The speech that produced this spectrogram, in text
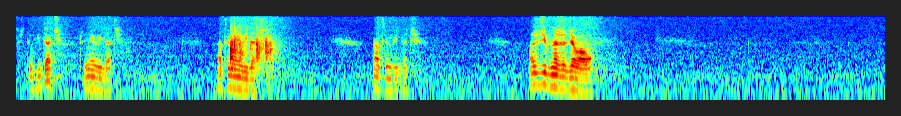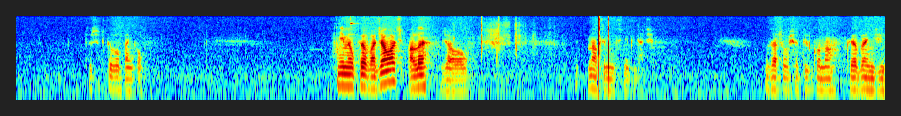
Coś tu widać czy nie widać? Na tym nie widać. Na tym widać. Aż dziwne, że działało nie miał prawa działać, ale działał. Na tym nic nie widać. Zaczął się tylko na krawędzi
